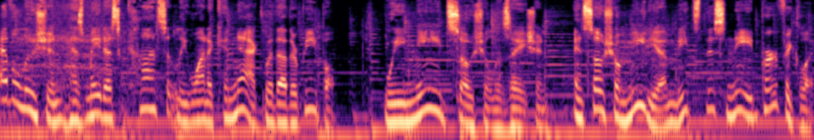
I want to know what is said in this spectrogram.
Evolution has made us constantly want to connect with other people. We need socialization, and social media meets this need perfectly.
